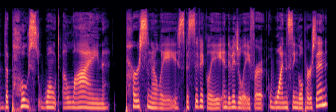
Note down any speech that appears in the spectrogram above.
the post won't align personally, specifically, individually for one single person.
